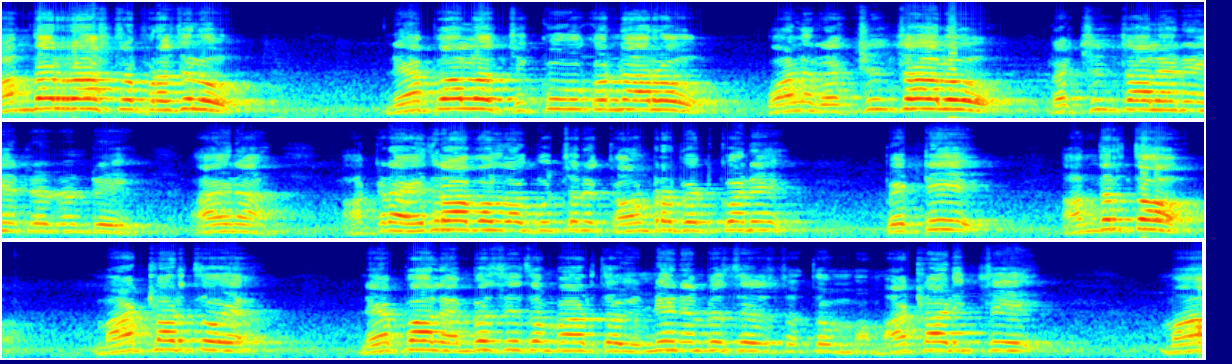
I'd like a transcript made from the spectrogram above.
ఆంధ్ర రాష్ట్ర ప్రజలు నేపాల్లో చిక్కుకున్నారు వాళ్ళని రక్షించాలు రక్షించాలి అనేటటువంటి ఆయన అక్కడ హైదరాబాద్లో కూర్చొని కౌంటర్ పెట్టుకొని పెట్టి అందరితో మాట్లాడుతూ నేపాల్ ఎంబసీతో మాట్లాడుతూ ఇండియన్ ఎంబసీతో మాట్లాడించి మా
